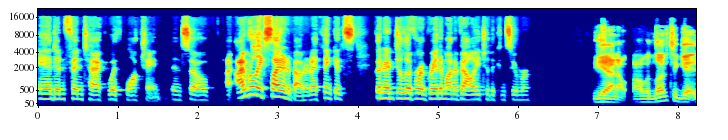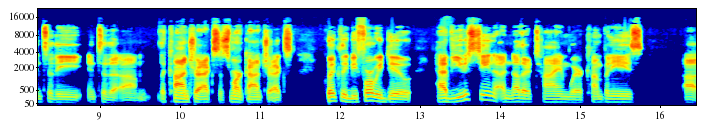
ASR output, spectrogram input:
and in fintech with blockchain. And so I'm really excited about it. I think it's going to deliver a great amount of value to the consumer. Yeah, no, I would love to get into the into the um the contracts, the smart contracts quickly. Before we do, have you seen another time where companies uh,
